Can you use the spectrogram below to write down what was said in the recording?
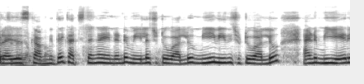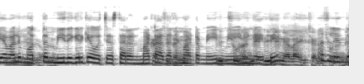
ప్రైజెస్కి అమ్మితే ఖచ్చితంగా ఏంటంటే మీ ఇళ్ళ చుట్టూ వాళ్ళు మీ వీధి చుట్టూ వాళ్ళు అండ్ మీ ఏరియా వాళ్ళు మొత్తం మీ దగ్గరికే వచ్చేస్తారనమాట అదనమాట మెయిన్ మీనింగ్ అయితే. అసలు ఎంత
